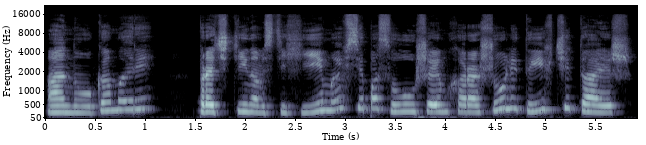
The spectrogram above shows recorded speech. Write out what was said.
«А ну-ка, Мэри, прочти нам стихи, мы все послушаем, хорошо ли ты их читаешь».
